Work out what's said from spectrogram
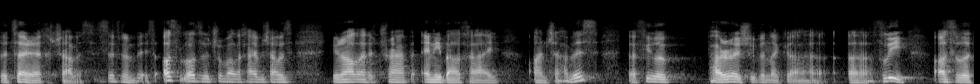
l'tzarech Shabbos. Sifnim base. Also, lots of truma l'chai b'Shabbos. You're not allowed to trap any balchai on Shabbos. Even like a, a flea, also let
